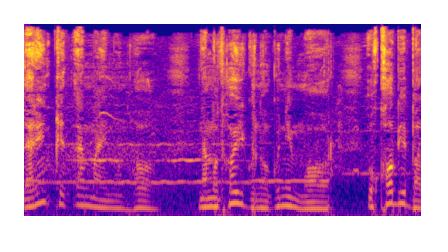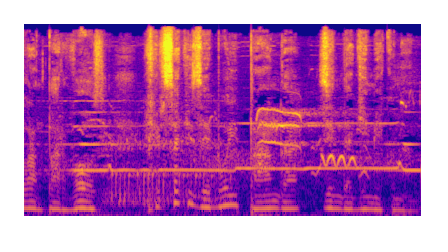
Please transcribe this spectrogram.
Дар ин қитъа маймунҳо намудҳои гуногуни мор уқоби баландпарвоз хирсаки зебои панда зиндагӣ мекунанд.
